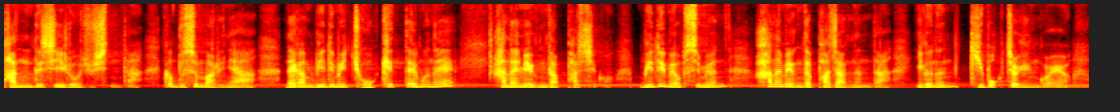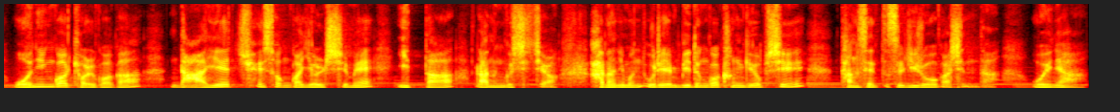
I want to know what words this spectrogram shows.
반드시 이루어 주신다. 그 무슨 말이냐? 내가 믿음이 좋기 때문에 하나님이 응답하시고 믿음이 없으면 하나님이 응답하지 않는다. 이거는 기복적인 거예요. 원인과 결과가 나의 최선과 열심에 있다라는 것이죠. 하나님은 우리의 믿음과 관계없이 당신의 뜻을 이루어 가신다. 왜냐?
